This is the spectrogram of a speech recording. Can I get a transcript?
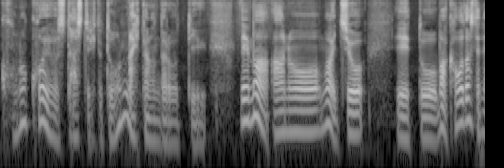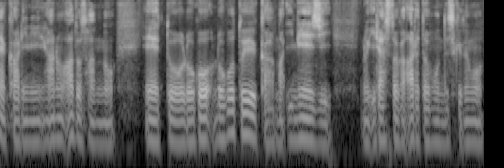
この声を出してる人どんな人なんだろうっていう。で、まああの、まあ一応、えっ、ー、と、まあ顔出してない代わりに、あの、アドさんの、えっ、ー、と、ロゴ、ロゴというか、まあイメージ、のイラストがあると思うんですけども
